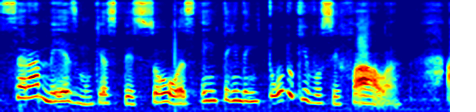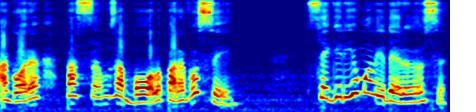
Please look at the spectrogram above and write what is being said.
Será mesmo que as pessoas entendem tudo o que você fala? Agora passamos a bola para você. Seguiria uma liderança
